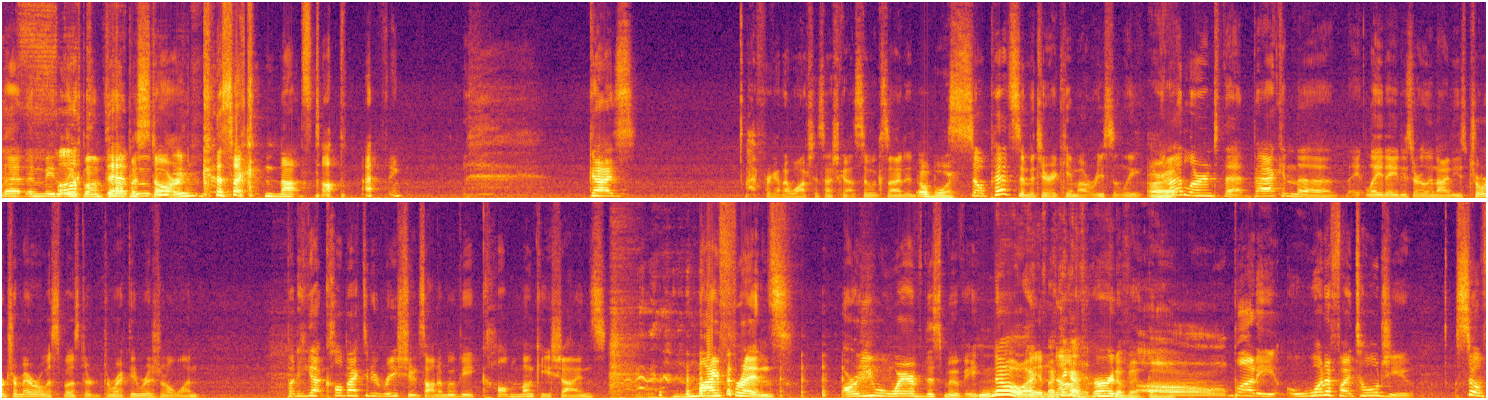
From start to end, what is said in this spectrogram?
That immediately Fuck bumped it that up a star movie. because I could not stop laughing. Guys, I forgot I watched this. I just got so excited. Oh, boy. So Pet Sematary came out recently, All and right. I learned that back in the late '80s, early '90s, George Romero was supposed to direct the original one, but he got called back to do reshoots on a movie called Monkey Shines. My friends, are you aware of this movie? No, I, I, am think. I've heard of it though. Oh, buddy, what if I told you? So,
